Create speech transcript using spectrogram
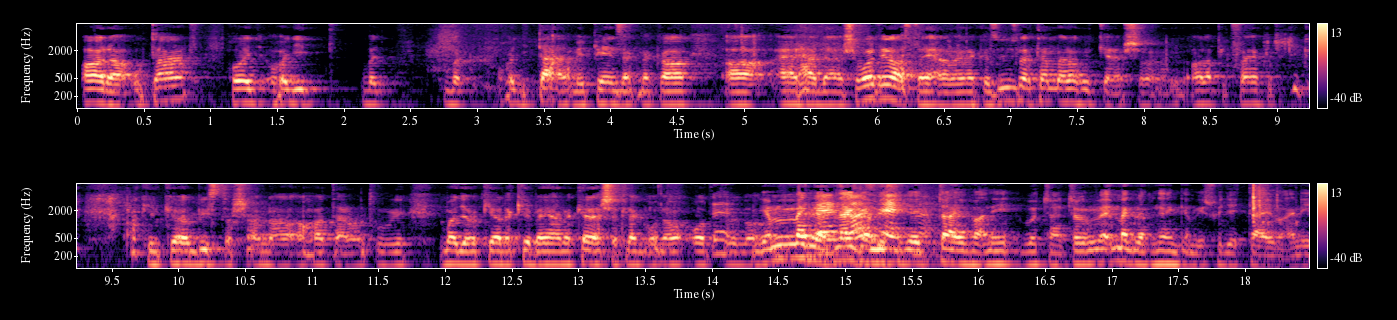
arra utalt, hogy, hogy itt, vagy hogy itt állami pénzeknek a, a elhádása volt. Én azt ajánlom ennek az üzletemben, hogy keressen alapítványokat, akik, akik biztosan a, a határon túli magyarok érdekében járnak esetleg oda, ott de, igen, meglep engem is, hogy egy tájváni, bocsánat, csak meglepne engem is, hogy egy tájváni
